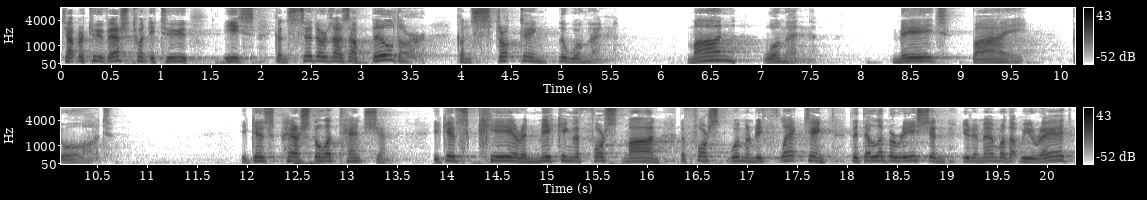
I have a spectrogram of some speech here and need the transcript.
chapter 2, verse 22, he's considered as a builder constructing the woman. Man, woman, made by God. He gives personal attention. He gives care in making the first man, the first woman, reflecting the deliberation you remember that we read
